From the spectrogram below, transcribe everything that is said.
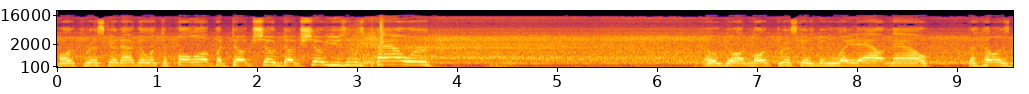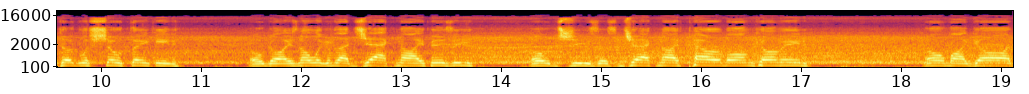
Mark Briscoe now gonna look to follow up, but Doug Show, Doug Show using his power. Oh God, Mark Briscoe's been laid out now. The hell is Douglas Show thinking? Oh God, he's not looking for that jackknife, is he? Oh Jesus, jackknife powerbomb coming. Oh my God,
